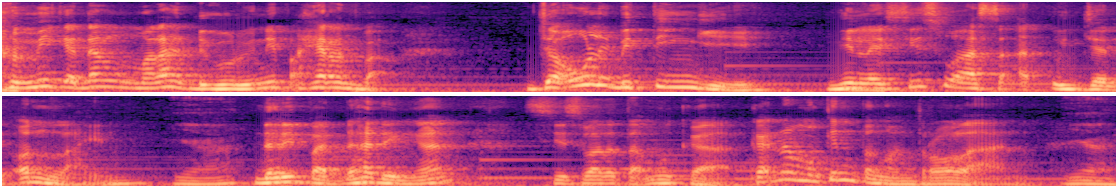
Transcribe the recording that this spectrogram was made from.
Kami kadang malah di guru ini Pak heran Pak. Jauh lebih tinggi nilai siswa saat ujian online Ya. daripada dengan siswa tatap muka. Karena mungkin pengontrolan. Ya.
